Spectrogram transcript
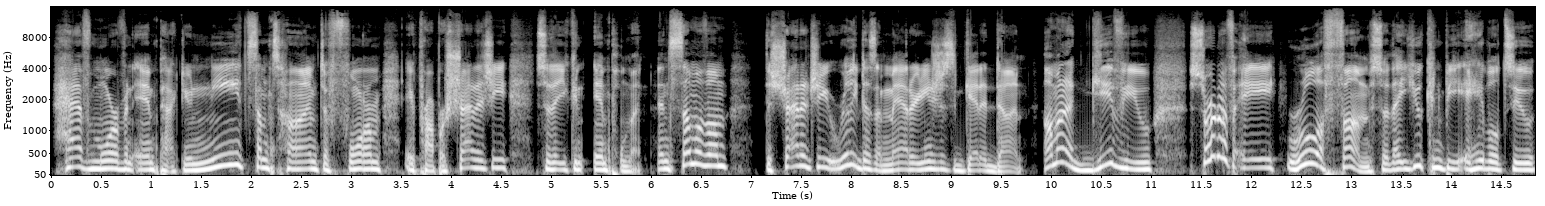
have more of an impact. You need some time to form a proper strategy so that you can implement. And some of them, the strategy really doesn't matter. You just get it done. I'm going to give you sort of a rule of thumb so that you can be able to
